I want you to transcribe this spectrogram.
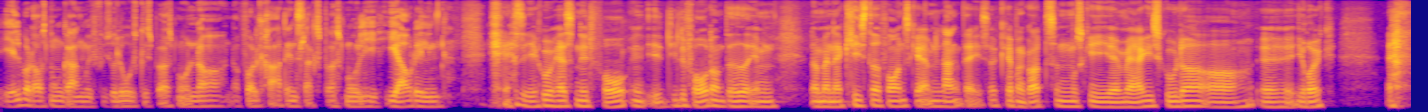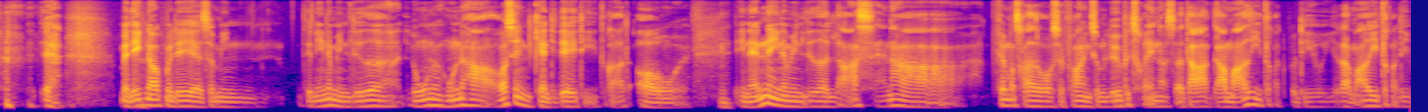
hjælper det også nogle gange med fysiologiske spørgsmål, når, når folk har den slags spørgsmål i, i afdelingen. Ja, altså jeg kunne have sådan et, for, et, et lille fordom, der hedder, jamen, når man er klistret foran skærmen en lang dag, så kan man godt sådan måske øh, mærke i skuldre og øh, i ryg. Ja. ja, men ikke nok med det. Altså min, den ene af mine ledere, Lone, hun har også en kandidat i idræt, og mm. en anden en af mine ledere, Lars, han har 35 års erfaring som løbetræner, så der, der er meget idræt på det. Der er meget idræt i,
